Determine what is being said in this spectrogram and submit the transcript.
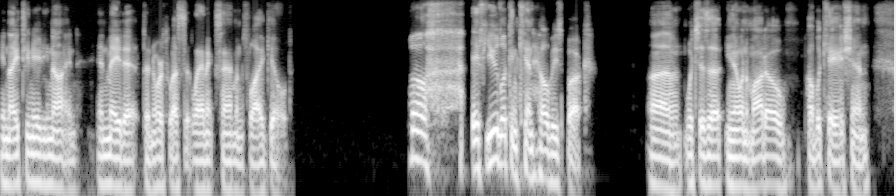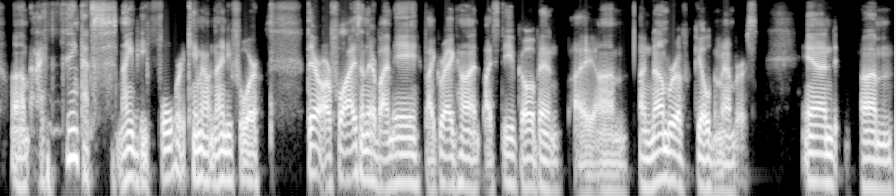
in 1989 and made it the Northwest Atlantic Salmon Fly Guild. Well, if you look in Ken Helvie's book, uh, which is a you know an Amato publication, um, and I think that's 94. It came out in 94. There are flies in there by me, by Greg Hunt, by Steve Gobin, by um, a number of guild members and um,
